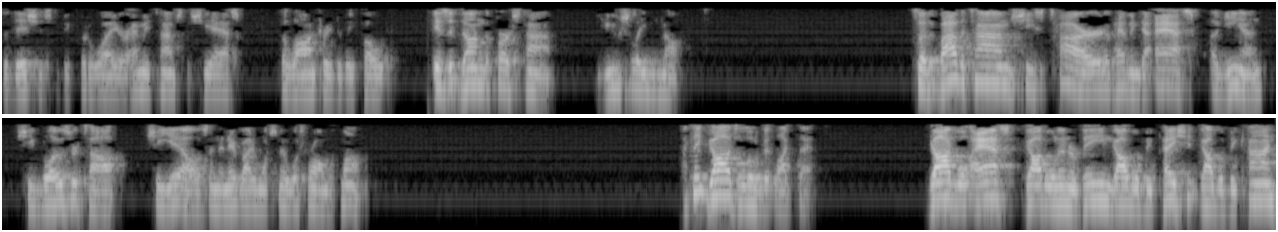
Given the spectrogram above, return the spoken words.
the dishes to be put away? Or how many times does she ask the laundry to be folded? Is it done the first time? Usually not. So that by the time she's tired of having to ask again, she blows her top, she yells, and then everybody wants to know what's wrong with mom. I think God's a little bit like that. God will ask, God will intervene, God will be patient, God will be kind,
